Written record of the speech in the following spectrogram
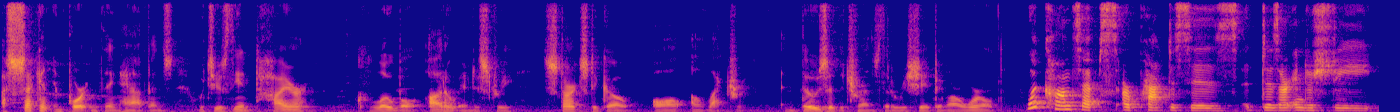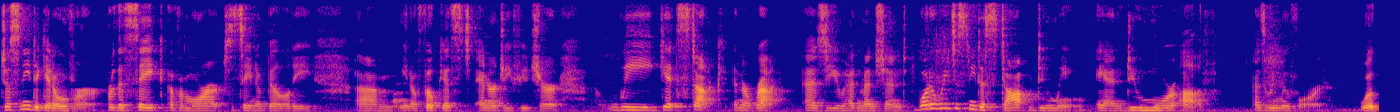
a second important thing happens, which is the entire global auto industry starts to go all electric. And those are the trends that are reshaping our world. What concepts or practices does our industry just need to get over for the sake of a more sustainability, um, you know, focused energy future? We get stuck in a rut, as you had mentioned. What do we just need to stop doing and do more of as we move forward? Well,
